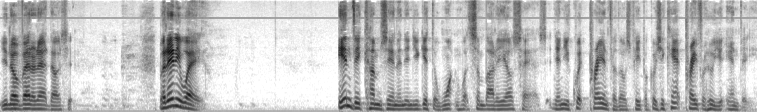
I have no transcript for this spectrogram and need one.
you know better than that, don't you? But anyway, envy comes in, and then you get to wanting what somebody else has. Then you quit praying for those people because you can't pray for who you envy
